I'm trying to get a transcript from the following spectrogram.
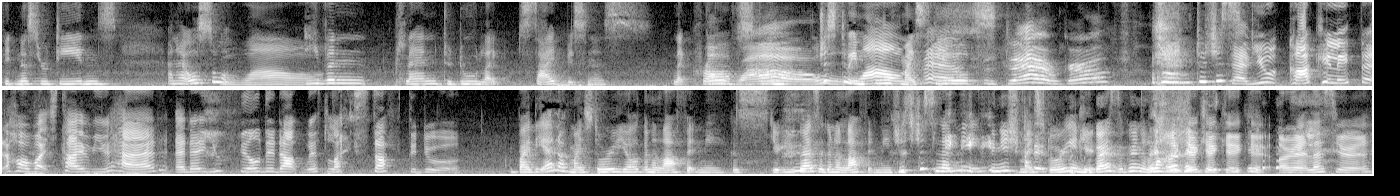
fitness routines. And I also Oh, wow. even plan to do like side business, like Oh crafts, to- wow. just to Oh, improve wow, my man. skills, Damn, girl. to just Damn, you calculated how much time you had and then you filled it up with like stuff to do. by the end of my story, you're all gonna laugh at me because you, you guys are gonna laugh at me. Just just let me finish my story, and you guys are gonna laugh. Okay, okay, okay, okay. Alright, let's hear it.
